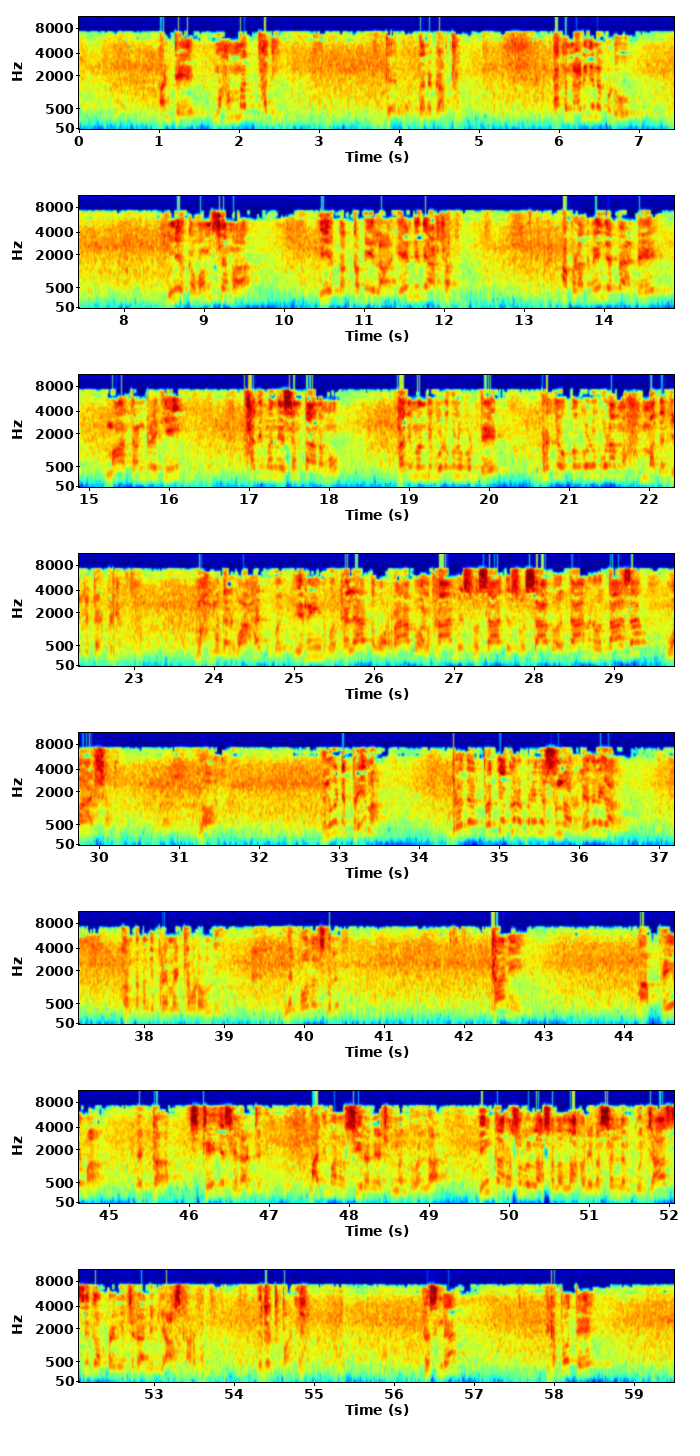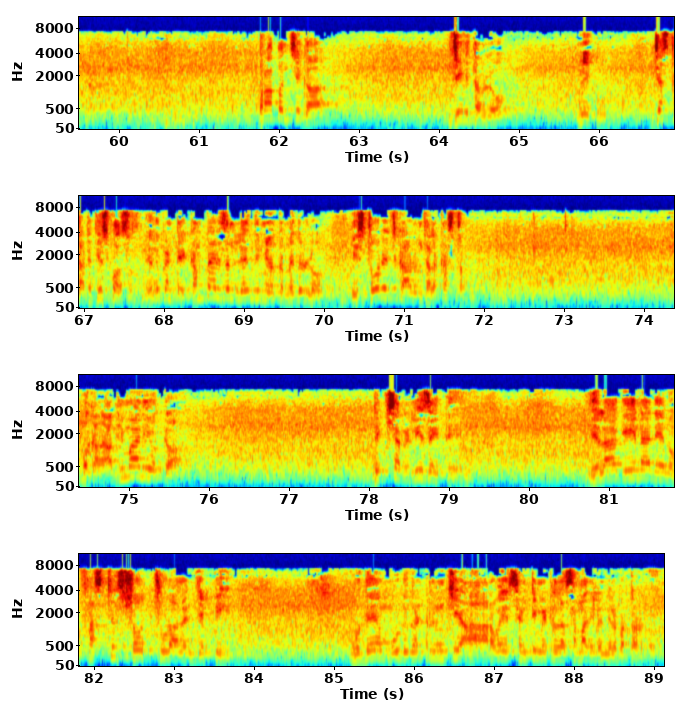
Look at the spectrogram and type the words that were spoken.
అంటే మహమ్మద్ హది దాని యొక్క అర్థం. అతను అడిగినప్పుడు మీ యొక్క వంశమా? ఈ యొక్క కబీల? ఏంటిది అషర్ అప్పుడు అతను ఏం చెప్పాడంటే మా తండ్రికి పది మంది సంతానము పది మంది కొడుకులు పుట్టే ప్రతి ఒక్కొక్కడు కూడా మహమ్మద్ అని చెప్పి పేరు పెట్టాడు. మహమ్మద్ అల్ వాహద్ వద్దీన్ వతలాత్ ఒర్రాబ్ వల్ ఖామిస్ వసాదిస్ వసాబ్ వతామిన్ ఎందుకంటే ప్రేమ. బ్రదర్ ప్రతి ఒక్కరు ప్రేమిస్తున్నారు. లేదని కాదు. కొంతమంది ప్రేమ ఇట్లా కూడా ఉంది. నేను పోదలుచుకోలేదు. కానీ ఆ ప్రేమ యొక్క స్టేజెస్ ఎలాంటిది? అది మనం సీర నేర్చుకున్నందువల్ల ఇంకా రసూలుల్లా సలల్లాహు అలై వసల్లంకు జాస్తిగా ప్రేమించడానికి ఆస్కారం ఉంది. ఇదొక పాయింట్ తెలిసిందా? ఇకపోతే ప్రాపంచిక జీవితంలో మీకు జస్ట్ అటు తీసుకోవాల్సి వస్తుంది. ఎందుకంటే కంపారిజన్ లేనిది మీ యొక్క మెదడులో ఈ స్టోరేజ్ కావడం చాలా కష్టం. ఒక అభిమాని యొక్క పిక్చర్ రిలీజ్ అయితే ఎలాగైనా నేను ఫస్ట్ షో చూడాలని చెప్పి ఉదయం మూడు గంటల నుంచి ఆ అరవై సెంటీమీటర్ల సమాధిలో నిలబడతాడు పోయి.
